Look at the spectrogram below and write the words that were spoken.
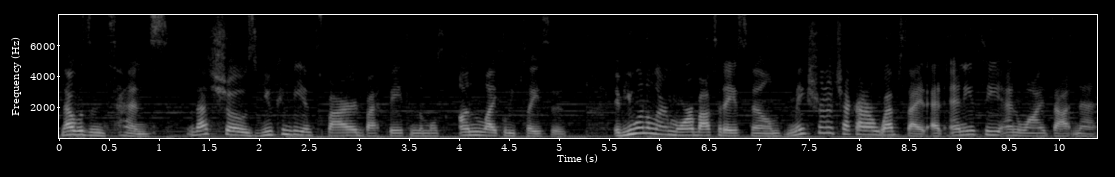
That was intense. That shows you can be inspired by faith in the most unlikely places. If you want to learn more about today's films, make sure to check out our website at netny.net,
